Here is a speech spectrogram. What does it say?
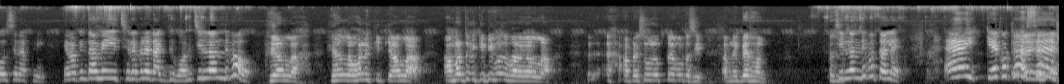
বলছেন আপনি এবার কিন্তু আমি এই ছেলে পেলে ডাক দেবো আমি চিল্লান দেবো হে আল্লাহ হে আল্লাহ ওখানে কি কি আল্লাহ আমার তুমি কি বিপদ ভালো আল্লাহ আপনাকে অনুরোধ করে বলতেছি আপনি বের হন চিল্লান দিব তাহলে এই কে কোথায় এই- আছেন এই-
